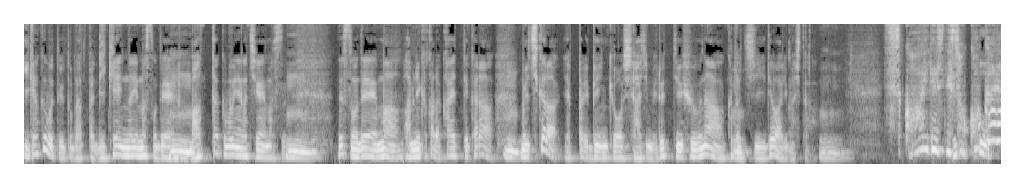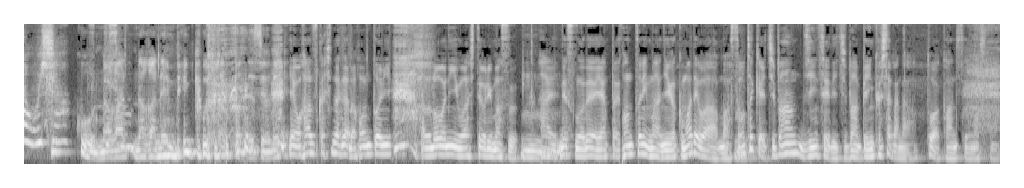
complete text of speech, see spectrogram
医学部というとやっぱり理系になりますので、全く分野が違います。ですので、まあ、アメリカから帰ってから、もう一からやっぱり勉強し始めるっていうふうな形ではありました。すごいですね。そこからお医者結構長長年勉強しったんですよね。いや、お恥ずかしながら本当に、あの、浪人はしております。うん、はい。ですので、やっぱり本当にまあ入学までは、まあその時は一番人生で一番勉強したかなとは感じていますね。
